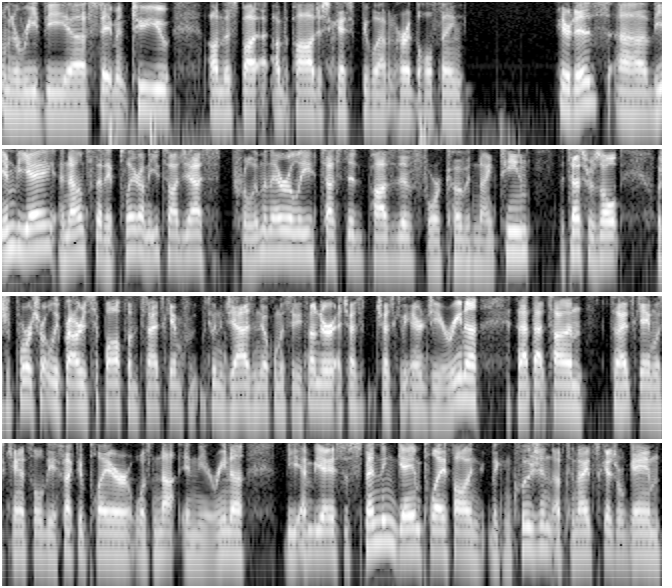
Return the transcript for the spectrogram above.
I'm going to read the uh, statement to you on this on the pod, just in case people haven't heard the whole thing. Here it is. Uh, the NBA announced that a player on the Utah Jazz is preliminarily tested positive for COVID 19. The test result was reported shortly prior to tip off of tonight's game between the Jazz and the Oklahoma City Thunder at Ches- Chesapeake Energy Arena. And at that time, tonight's game was canceled. The affected player was not in the arena. The NBA is suspending gameplay following the conclusion of tonight's scheduled game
